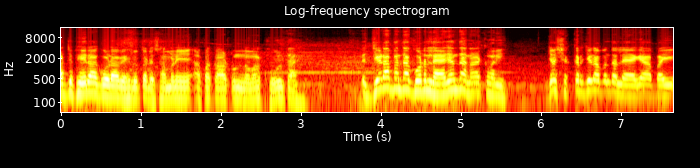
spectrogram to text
ਅੱਜ ਫੇਰ ਆ ਗੋੜਾ ਵੇਖ ਲਓ ਤੁਹਾਡੇ ਸਾਹਮਣੇ ਆਪਾਂ ਕਾਰਟੂਨ ਨਵਾਂ ਖੋਲਤਾ ਹੈ ਤੇ ਜਿਹੜਾ ਬੰਦਾ ਗੁੜ ਲੈ ਜਾਂਦਾ ਨਾ ਇੱਕ ਵਾਰੀ, ਜਾਂ ਸ਼ੱਕਰ ਜਿਹੜਾ ਬੰਦਾ ਲੈ ਗਿਆ ਬਾਈ,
